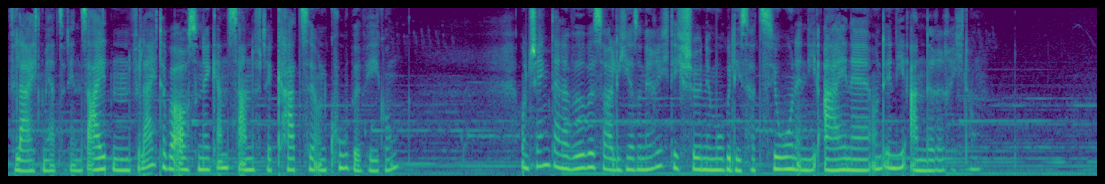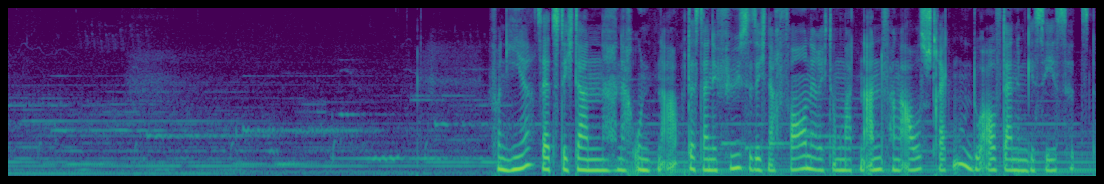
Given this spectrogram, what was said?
Vielleicht mehr zu den Seiten, vielleicht aber auch so eine ganz sanfte Katze- und Kuhbewegung und schenk deiner Wirbelsäule hier so eine richtig schöne Mobilisation in die eine und in die andere Richtung. Von hier setz dich dann nach unten ab, dass deine Füße sich nach vorne Richtung Mattenanfang ausstrecken und du auf deinem Gesäß sitzt.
